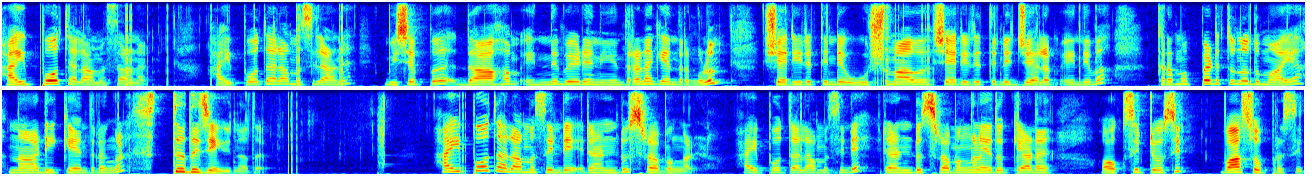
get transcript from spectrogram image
ഹൈപ്പോ തലാമസാണ് ഹൈപ്പോ തലാമസിലാണ് വിശപ്പ് ദാഹം എന്നിവയുടെ നിയന്ത്രണ കേന്ദ്രങ്ങളും ശരീരത്തിന്റെ ഊഷ്മാവ് ശരീരത്തിന്റെ ജലം എന്നിവ ക്രമപ്പെടുത്തുന്നതുമായ നാഡീകേന്ദ്രങ്ങൾ സ്ഥിതി ചെയ്യുന്നത്. ഹൈപ്പോ തലാമസിന്റെ രണ്ടു സ്രവങ്ങൾ. ഹൈപ്പോ തലാമസിന്റെ രണ്ടു സ്രവങ്ങൾ ഏതൊക്കെയാണ്? ഓക്സിറ്റോസിൻ വാസോപ്രസിൻ.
